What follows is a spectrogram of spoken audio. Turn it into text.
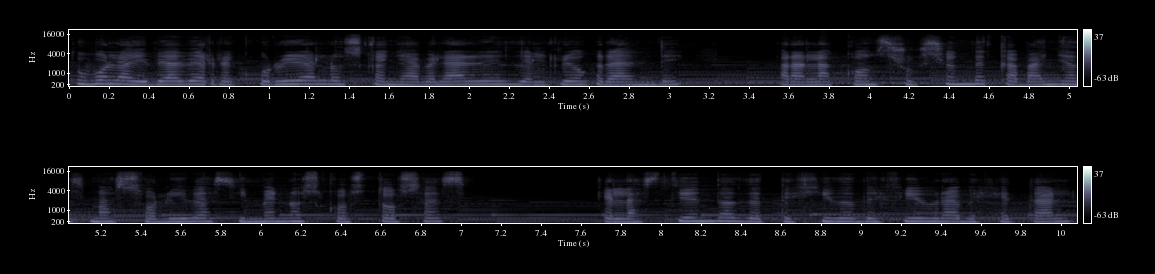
tuvo la idea de recurrir a los cañaverales del Río Grande para la construcción de cabañas más sólidas y menos costosas que las tiendas de tejido de fibra vegetal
